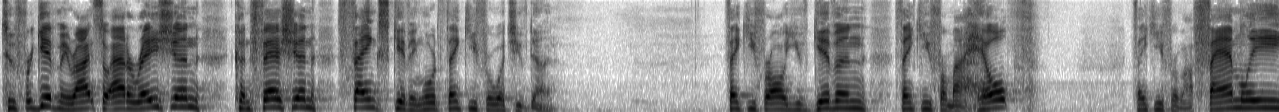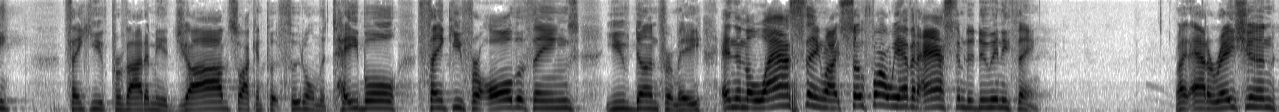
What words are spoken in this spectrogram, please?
to forgive me, right? So, adoration, confession, thanksgiving. Lord, thank you for what you've done. Thank you for all you've given. Thank you for my health. Thank you for my family. Thank you, you've provided me a job so I can put food on the table. Thank you for all the things you've done for me. And then the last thing, right? So far, we haven't asked him to do anything, right? Adoration,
